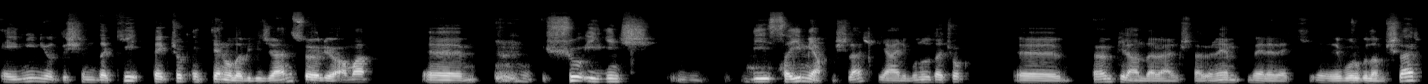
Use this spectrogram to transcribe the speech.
El Niño dışındaki pek çok etken olabileceğini söylüyor ama e, şu ilginç bir sayım yapmışlar. Yani bunu da çok e, ön planda vermişler, önem vererek e, vurgulamışlar.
